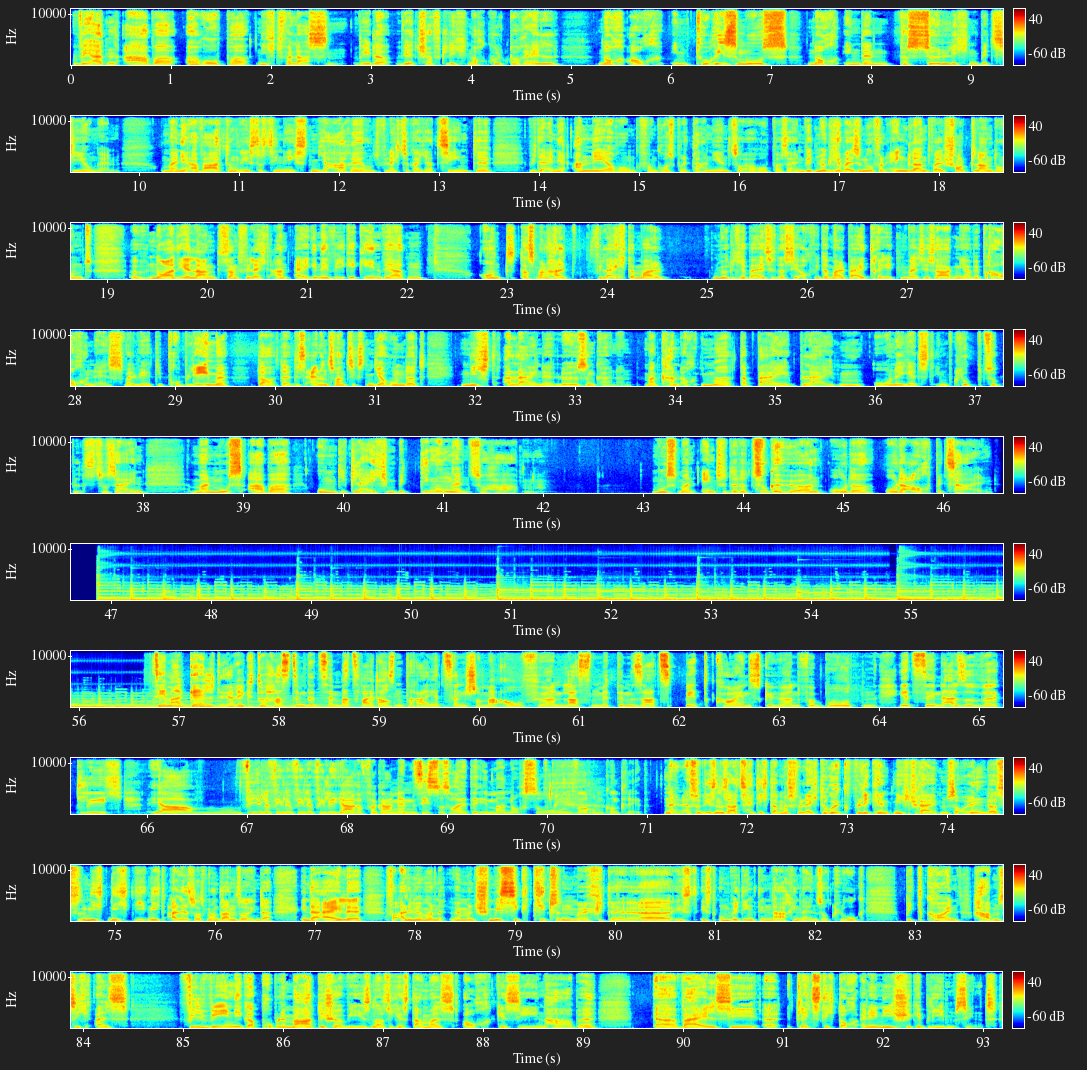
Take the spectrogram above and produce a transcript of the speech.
werden aber Europa nicht verlassen, weder wirtschaftlich noch kulturell, noch auch im Tourismus, noch in den persönlichen Beziehungen. Und meine Erwartung ist, dass die nächsten Jahre und vielleicht sogar Jahrzehnte wieder eine Annäherung von Großbritannien zu Europa sein wird. Möglicherweise nur von England, weil Schottland und äh, Nordirland dann vielleicht eigene Wege gehen werden. Und dass man halt vielleicht einmal möglicherweise, dass sie auch wieder mal beitreten, weil sie sagen, ja, wir brauchen es, weil wir die Probleme des 21. Jahrhunderts nicht alleine lösen können. Man kann auch immer dabei bleiben, ohne jetzt im Club zu, zu sein. Man muss aber, um die gleichen Bedingungen zu haben, muss man entweder dazugehören oder, oder auch bezahlen. Thema Geld, Erik. Du hast im Dezember 2013 schon mal aufhören lassen mit dem Satz, Bitcoins gehören verboten. Jetzt sind also wirklich, ja, viele, viele, viele, viele Jahre vergangen. Siehst du es heute immer noch so und warum konkret? Nein, also diesen Satz hätte ich damals vielleicht rückblickend nicht schreiben sollen. Das nicht, nicht, nicht alles, was man dann so in der, in der Eile, vor allem wenn man, wenn man schmissig titeln möchte, äh, ist, ist unbedingt im Nachhinein so klug. Bitcoin haben sich als viel weniger problematisch erwiesen, als ich es damals auch gesehen habe äh, weil sie äh, letztlich doch eine Nische geblieben sind.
